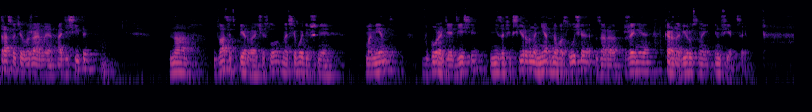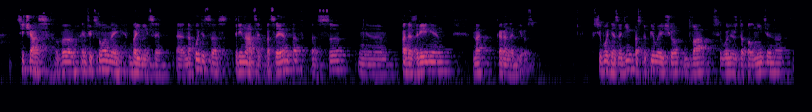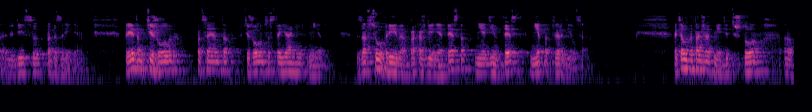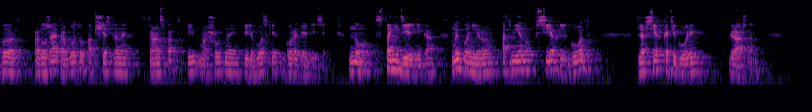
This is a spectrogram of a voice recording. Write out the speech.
Здравствуйте, уважаемые одесситы. На 21 число, на сегодняшний момент в городе Одессе не зафиксировано ни одного случая заражения коронавирусной инфекцией. Сейчас в инфекционной больнице э, находится 13 пациентов с э, подозрением на коронавирус. Сегодня за день поступило еще два всего лишь дополнительно людей с подозрением. При этом тяжелых пациентов в тяжелом состоянии нет. За все время прохождения тестов ни один тест не подтвердился. Хотелось бы также отметить, что э, в, продолжает работу общественный транспорт и маршрутные перевозки в городе Одессе. Но с понедельника мы планируем отмену всех льгот для всех категорий граждан.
